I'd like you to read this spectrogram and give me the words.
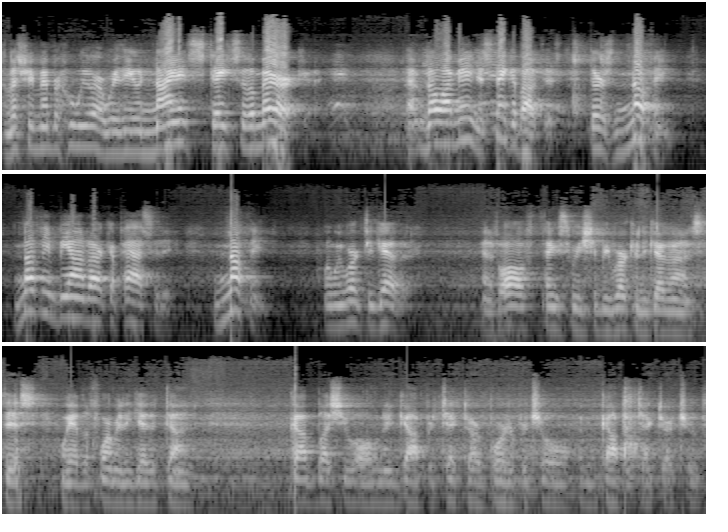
And let's remember who we are. We're the United States of America. No, I mean this. Think about this. There's nothing, nothing beyond our capacity. Nothing when we work together. And if all things we should be working together on is this, we have the formula to get it done. God bless you all, and may God protect our Border Patrol, and God protect our troops.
